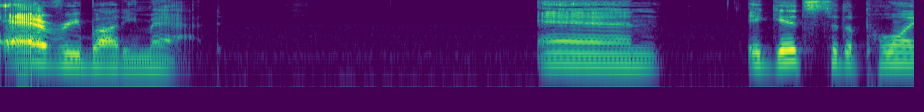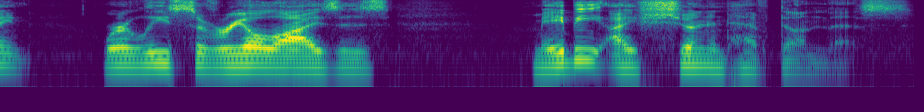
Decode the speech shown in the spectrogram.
everybody mad. And it gets to the point where Lisa realizes maybe I shouldn't have done this.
